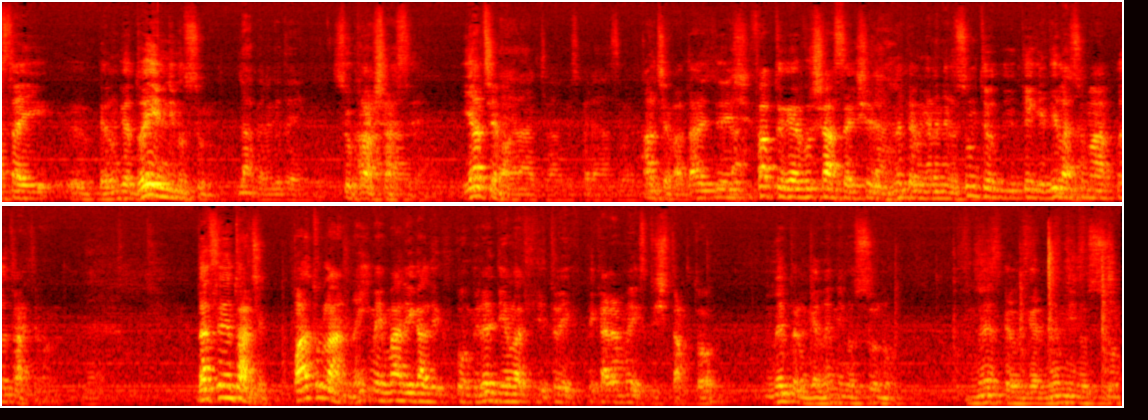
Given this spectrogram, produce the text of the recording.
asta e uh, pe lângă 2 N minus 1 da, pe lângă 2. supra 6. E altceva. Da, era altceva, mi se părea asemănător. Altceva. Dar deci Da. faptul că ai avut 6 și Da. N pe lângă N minus 1 te- te-ai gândit la suma pătratelor. Da. Dar să ne întoarcem. 4 la N e mai mare egal decât combinarea din la 3 pe care am mai explicitat-o. N pe lângă N minus 1. N pe lângă N minus 1.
